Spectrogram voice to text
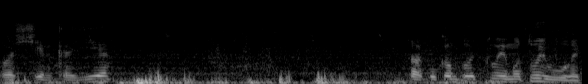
Вощинка є. Так, укомплектуємо той вулик.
